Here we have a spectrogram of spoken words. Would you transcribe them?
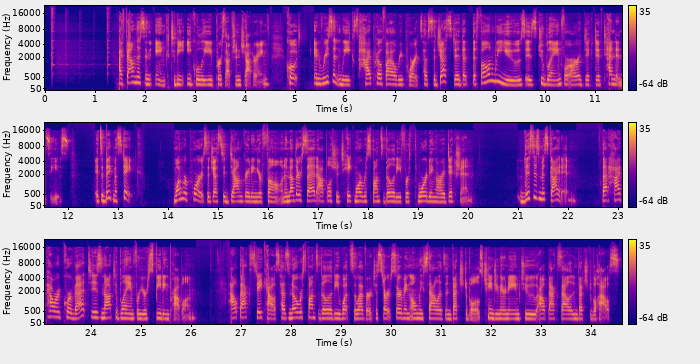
I found this in Inc. to be equally perception shattering. Quote, in recent weeks, high profile reports have suggested that the phone we use is to blame for our addictive tendencies. It's a big mistake. One report suggested downgrading your phone, another said Apple should take more responsibility for thwarting our addiction. This is misguided. That high powered Corvette is not to blame for your speeding problem. Outback Steakhouse has no responsibility whatsoever to start serving only salads and vegetables, changing their name to Outback Salad and Vegetable House.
